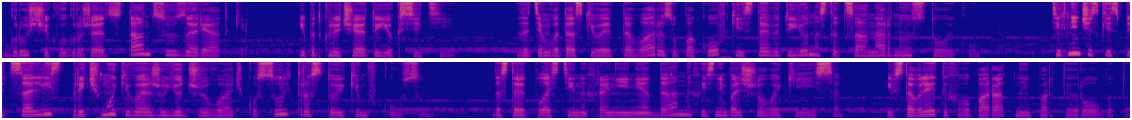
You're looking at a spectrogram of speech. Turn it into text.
грузчик выгружает станцию зарядки и подключает ее к сети. Затем вытаскивает товар из упаковки и ставит ее на стационарную стойку – Технический специалист, причмокивая, жует жвачку с ультрастойким вкусом. Достает пластины хранения данных из небольшого кейса и вставляет их в аппаратные порты роботу.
